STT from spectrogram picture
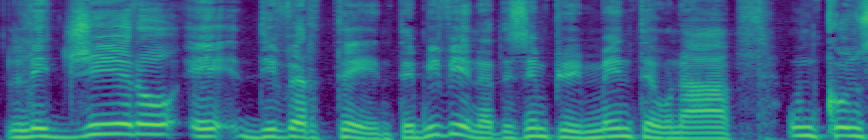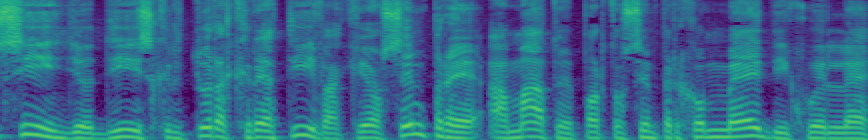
leggero e divertente. Mi viene ad esempio in mente una, un consiglio di scrittura creativa che ho sempre amato e porto sempre con me, di quel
